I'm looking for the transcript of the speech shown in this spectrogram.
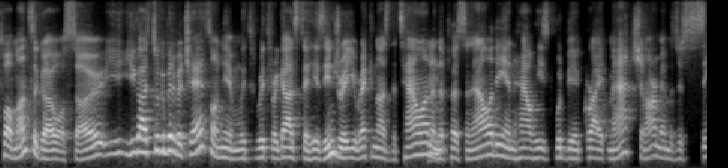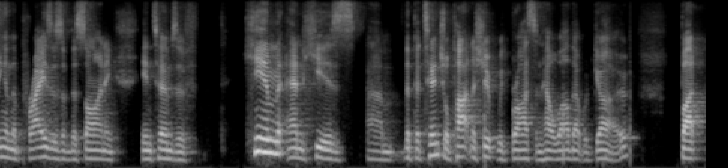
12 months ago or so, you, you guys took a bit of a chance on him with with regards to his injury. You recognized the talent mm. and the personality and how he would be a great match. And I remember just singing the praises of the signing in terms of him and his um, the potential partnership with Bryce and how well that would go. But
